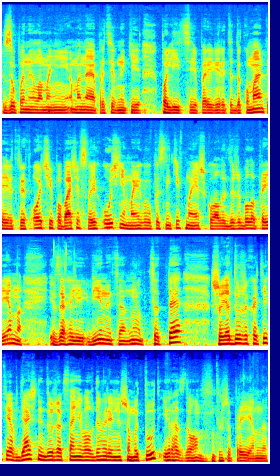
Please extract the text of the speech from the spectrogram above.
зупинила мені мене працівники поліції перевірити документи. Я відкрив очі, побачив своїх учнів, моїх випускників моєї школи. Дуже було приємно. І взагалі Вінниця, ну це те, що я дуже хотів. Я вдячний дуже Оксані Володимирівні, що ми тут і разом. Дуже приємно.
